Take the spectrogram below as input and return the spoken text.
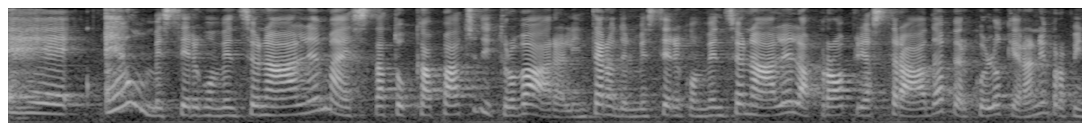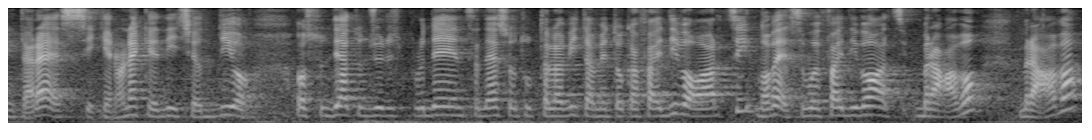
È, è un mestiere convenzionale, ma è stato capace di trovare all'interno del mestiere convenzionale la propria strada per quello che erano i propri interessi. Che non è che dici, oddio, ho studiato giurisprudenza, adesso tutta la vita mi tocca fare i divorzi. Vabbè, se vuoi fare i divorzi, bravo, brava.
